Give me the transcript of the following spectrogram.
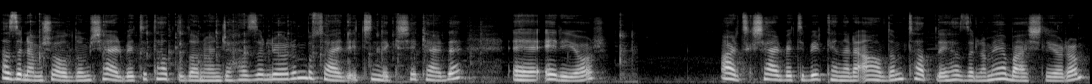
Hazırlamış olduğum şerbeti tatlıdan önce hazırlıyorum. Bu sayede içindeki şeker de e, eriyor. Artık şerbeti bir kenara aldım. Tatlıyı hazırlamaya başlıyorum.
